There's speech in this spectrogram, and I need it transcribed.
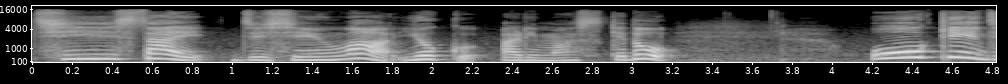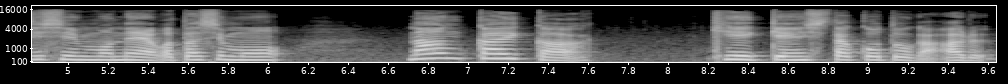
小さい地震はよくありますけど、大きい地震もね、私も何回か経験したことがある。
